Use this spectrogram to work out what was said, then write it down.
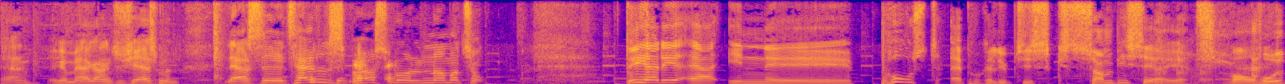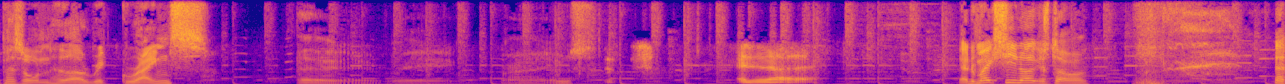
Ja, jeg kan mærke entusiasmen. Lad os uh, tage til spørgsmål nummer to. Det her det er en øh, post-apokalyptisk zombie-serie, hvor hovedpersonen hedder Rick Grimes. Øh. Er det der... Ja, du må ikke sige noget, Christoffer.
